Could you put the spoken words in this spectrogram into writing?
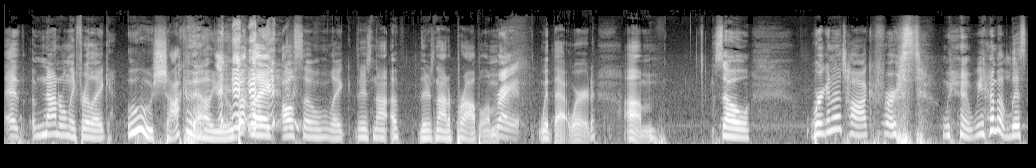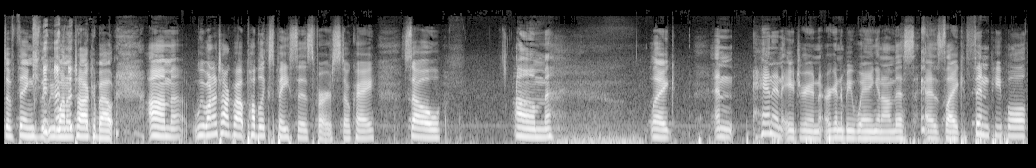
as not only for like ooh shock value, but like also like there's not a there's not a problem Right. with that word. Um, so we're gonna talk first. We we have a list of things that we want to talk about. Um, we want to talk about public spaces first, okay? So, um, like, and Hannah and Adrian are gonna be weighing in on this as like thin people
